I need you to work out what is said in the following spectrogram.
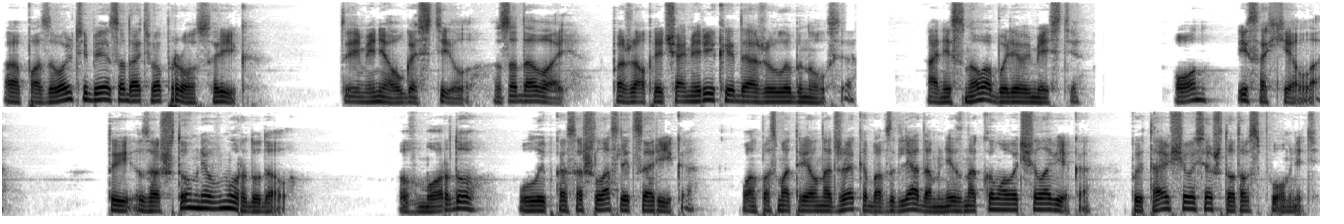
«А позволь тебе задать вопрос, Рик». «Ты меня угостил. Задавай». Пожал плечами Рик и даже улыбнулся. Они снова были вместе. Он и Сахелла. «Ты за что мне в морду дал?» «В морду?» Улыбка сошла с лица Рика. Он посмотрел на Джекоба взглядом незнакомого человека, пытающегося что-то вспомнить.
